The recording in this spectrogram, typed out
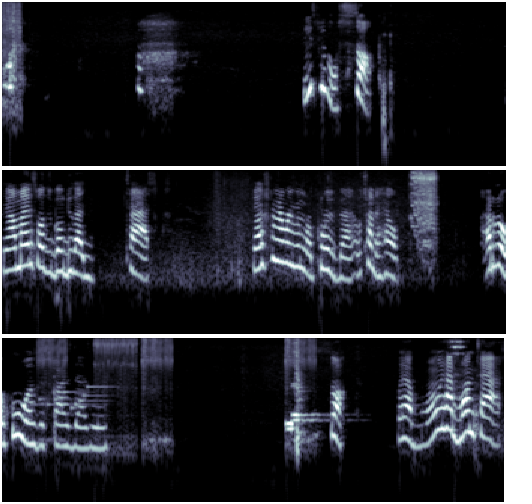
What? These people suck. Yeah, I might as well just go do that task. I should never even reported that. I was trying to help. I don't know who was disguised as me. Sucked. We have only had one task.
